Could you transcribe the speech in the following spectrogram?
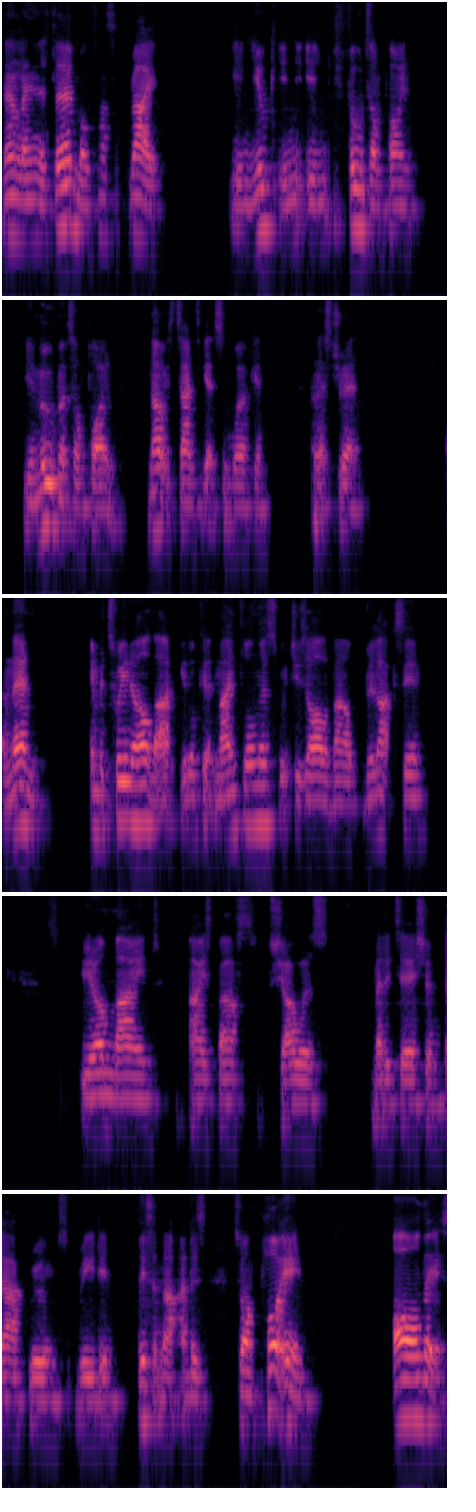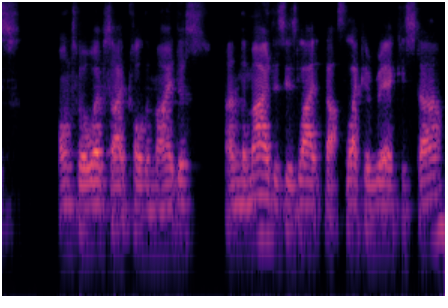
Then in the third month, I said, right, your, your, your food's on point, your movement's on point. Now it's time to get some work in and let's train. And then in between all that, you look at mindfulness, which is all about relaxing your own mind, ice baths, showers, meditation, dark rooms, reading, this and that. And there's, so I'm putting all this onto a website called the Midas. And the Midas is like, that's like a Reiki star.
